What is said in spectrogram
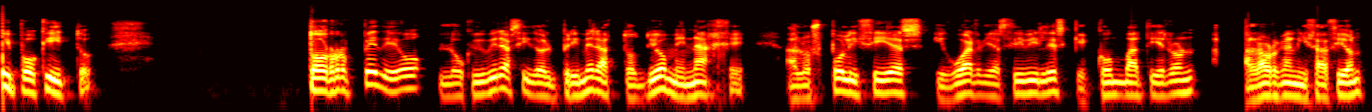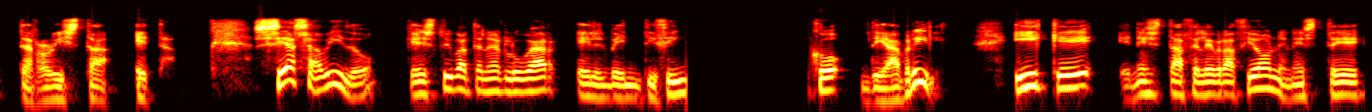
muy poquito, torpedeó lo que hubiera sido el primer acto de homenaje a los policías y guardias civiles que combatieron a la organización terrorista ETA. Se ha sabido que esto iba a tener lugar el 25 de abril y que en esta celebración, en este,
